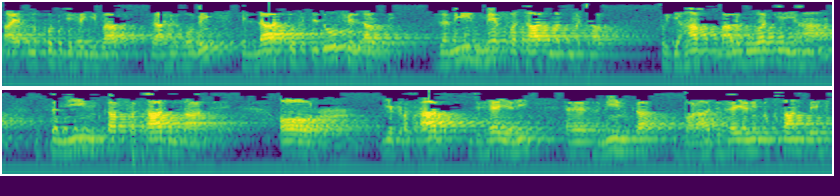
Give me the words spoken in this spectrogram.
آیت میں خود جو ہے یہ بات ظاہر ہو گئی کہ لا تفسدو فی الارض، زمین میں فساد مت مچاؤ۔ تو یہاں معلوم ہوا کہ یہاں زمین کا فساد مراد ہے اور یہ فساد جو ہے یعنی زمین کا بڑا جو ہے یعنی نقصان دہ ہے۔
